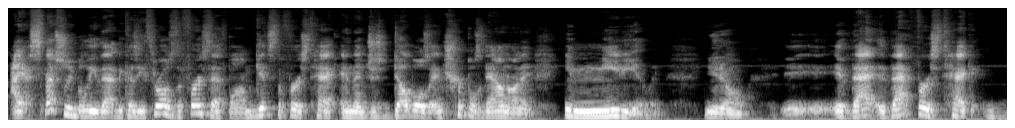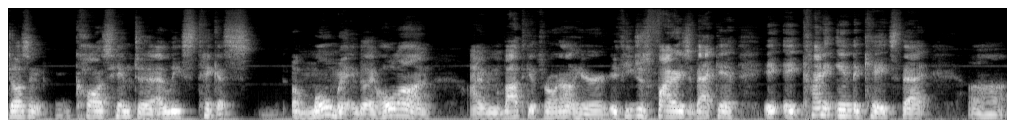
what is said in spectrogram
I especially believe that because he throws the first f bomb gets the first tech and then just doubles and triples down on it immediately. You know if that if that first tech doesn't cause him to at least take a a moment and be like, hold on, I'm about to get thrown out here. If he just fires it back in, it, it kind of indicates that. Uh,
